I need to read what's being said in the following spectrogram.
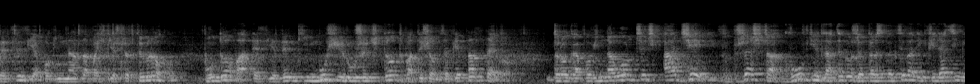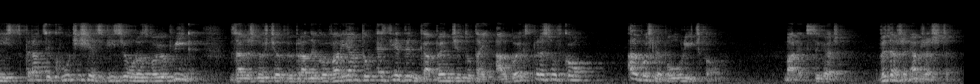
Decyzja powinna zapaść jeszcze w tym roku. Budowa S1 musi ruszyć do 2015. Droga powinna łączyć, a dzieli w Brzeszczach głównie dlatego, że perspektywa likwidacji miejsc pracy kłóci się z wizją rozwoju gminy. W zależności od wybranego wariantu S1 będzie tutaj albo ekspresówką, albo ślepą uliczką. Marek Sygacz, Wydarzenia Brzeszcze.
